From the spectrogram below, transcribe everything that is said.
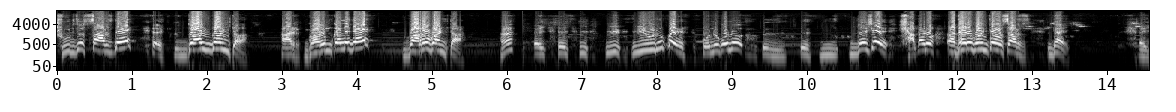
সূর্য চার্জ দেয় দশ ঘণ্টা আর গরমকালে দেয় বারো ঘণ্টা। হ্যাঁ? ইউরোপের কোনো কোনো দেশে সাতারো, আঠারো ঘন্টাও চার্জ দেয়। এই,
